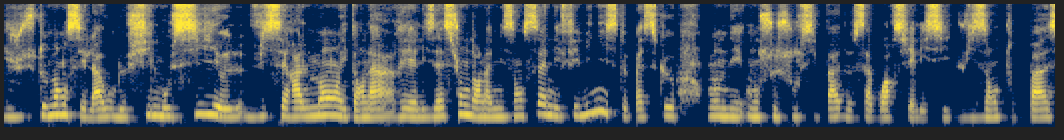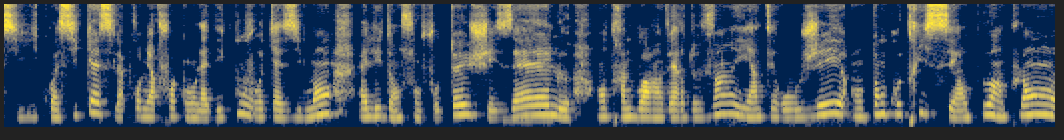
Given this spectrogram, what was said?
justement c'est là où le film aussi euh, viscéralement et dans la réalisation, dans la mise en scène est féministe parce que on est, on se soucie pas de savoir si elle est séduisante ou pas, si quoi si qu'est-ce. La première fois qu'on la découvre, quasiment, elle est dans son fauteuil chez elle, en train de boire un verre de vin et interrogée en tant qu'autrice. C'est un peu un plan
